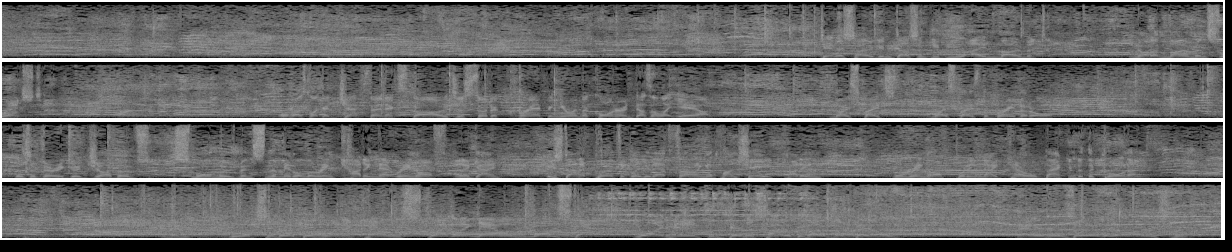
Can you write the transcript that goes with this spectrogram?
Dennis Hogan doesn't give you a moment, not a moment's rest. Almost like a Jeff Fenech style. He's just sort of cramping you in the corner and doesn't let you out. No space, no space to breathe at all. Does a very good job of small movements in the middle of the ring, cutting that ring off. And again, he's done it perfectly without throwing a punch here. Cutting the ring off, putting Nate Carroll back into the corner. And then walks into a big one, and Carroll struggling now, a monster. Right hand from Dennis Hogan on the bell. And it is all the Irishmen.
